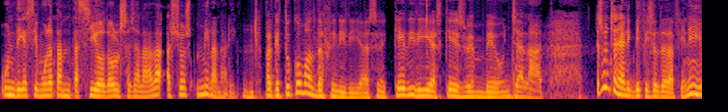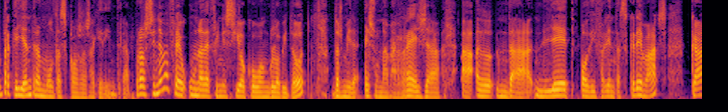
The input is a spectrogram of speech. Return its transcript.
un, diguéssim, una temptació dolça gelada, això és mil·lenari. Mm -hmm. Perquè tu com el definiries? Què diries que és ben bé un gelat? És un genèric difícil de definir perquè hi entren moltes coses aquí dintre. Però si anem a fer una definició que ho englobi tot, doncs mira, és una barreja eh, de llet o diferents cremes que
